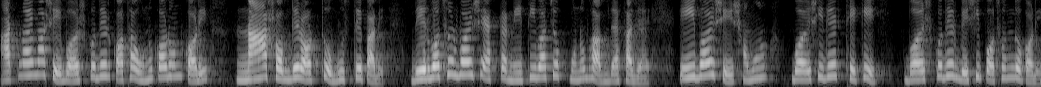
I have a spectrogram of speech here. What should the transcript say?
আট নয় মাসে বয়স্কদের কথা অনুকরণ করে, না শব্দের অর্থ বুঝতে পারে। দেড় বছর বয়সে একটা নেতিবাচক মনোভাব দেখা যায়। এই বয়সে সমবয়সীদের থেকে বয়স্কদের বেশি পছন্দ করে।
